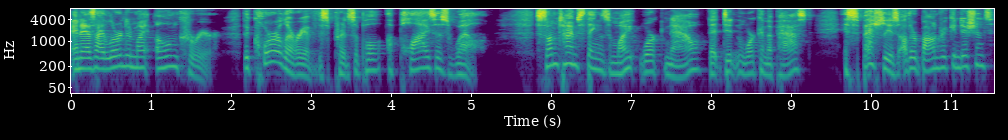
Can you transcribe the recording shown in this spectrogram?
And as I learned in my own career, the corollary of this principle applies as well. Sometimes things might work now that didn't work in the past, especially as other boundary conditions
